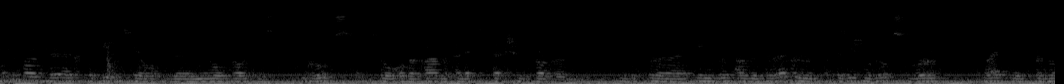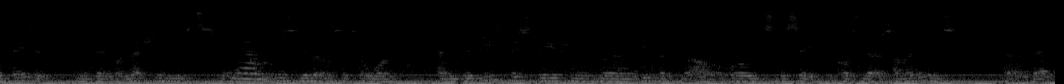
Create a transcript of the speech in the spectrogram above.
What about the capability of the new protest groups to overcome a collective action program? Uh, in 2011, opposition groups were widely fragmented. There were nationalists, uh, Yeah. communists, liberals, and so on. And uh, is the situation uh, different now, or it's the same? Because there are some evidence uh, that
